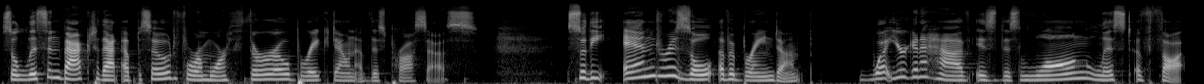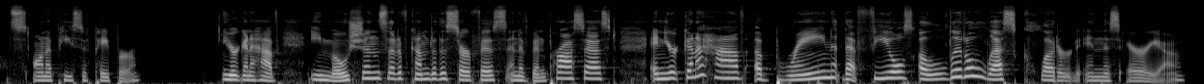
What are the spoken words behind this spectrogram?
So, listen back to that episode for a more thorough breakdown of this process. So, the end result of a brain dump, what you're going to have is this long list of thoughts on a piece of paper. You're going to have emotions that have come to the surface and have been processed, and you're going to have a brain that feels a little less cluttered in this area.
